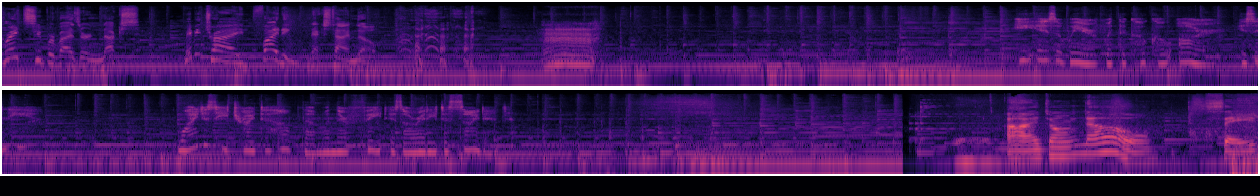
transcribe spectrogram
great supervisor, Knux. Maybe try fighting next time, though. He is aware of what the Koco are, isn't he? Why does he try to help them when their fate is already decided? I don't know. Sage,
